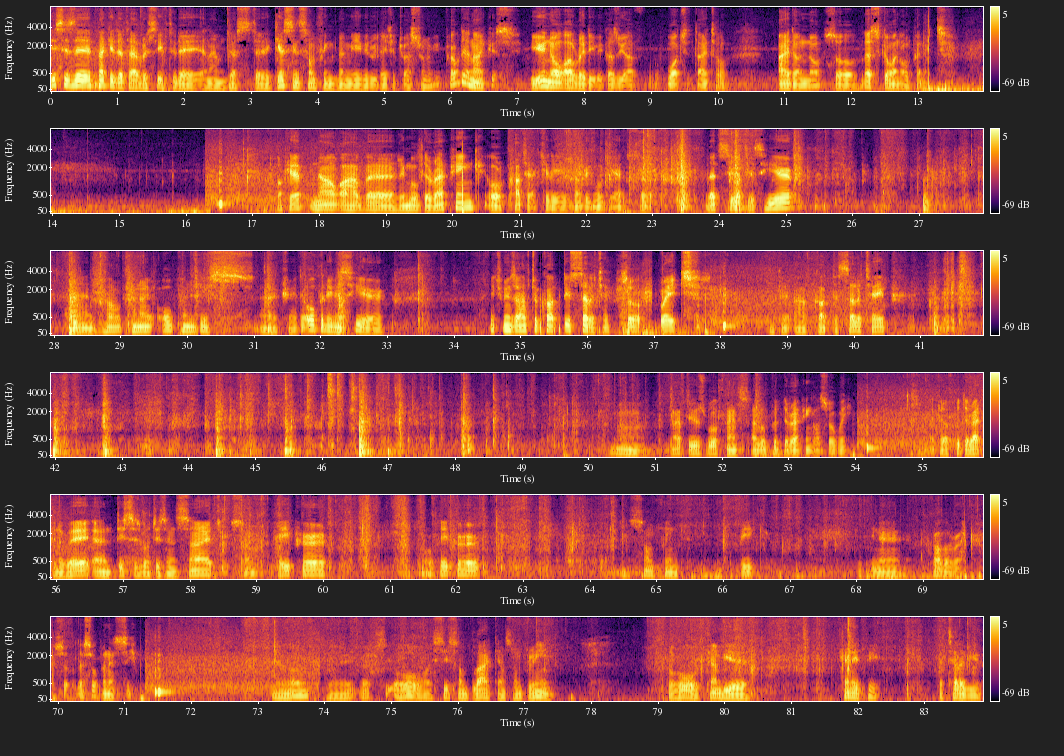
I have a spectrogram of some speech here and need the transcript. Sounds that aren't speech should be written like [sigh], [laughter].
This is a package that I've received today and I'm just uh, guessing something that may be related to astronomy. Probably an eyepiece. You know already because you have watched the title. I don't know. So let's go and open it. Okay, now I have uh, removed the wrapping, or cut actually, it's not removed yet. So let's see what is here. And how can I open this? Uh, okay, the opening is here, which means I have to cut this sellotape. So wait. Okay, I've cut the sellotape. Hmm, I have to use both hands. I will put the wrapping also away. I'll put the wrapping away and this is what is inside. Some paper, more paper, something big in a bubble wrap. So let's open and see. Okay, let's see. Oh, I see some black and some green. Oh, it can be a can it be? A Televue.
